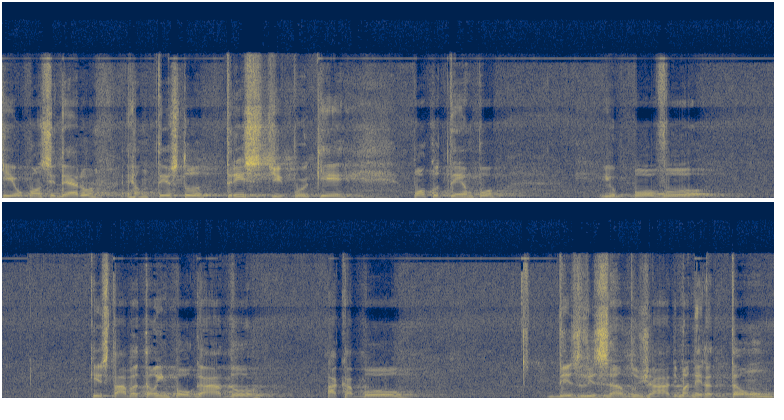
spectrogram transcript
que eu considero é um texto triste, porque pouco tempo e o povo que estava tão empolgado acabou deslizando já de maneira tão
